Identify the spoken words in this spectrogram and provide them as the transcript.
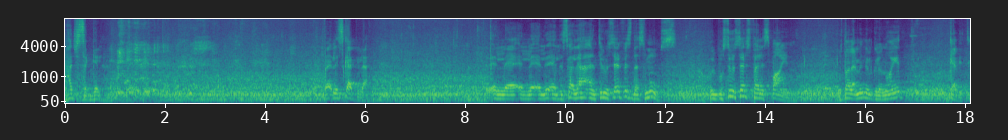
محدش يسجلها ال لها anterior surface ده smooth وال posterior surface فيها ال spine وطالع منه ال glenoid cavity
